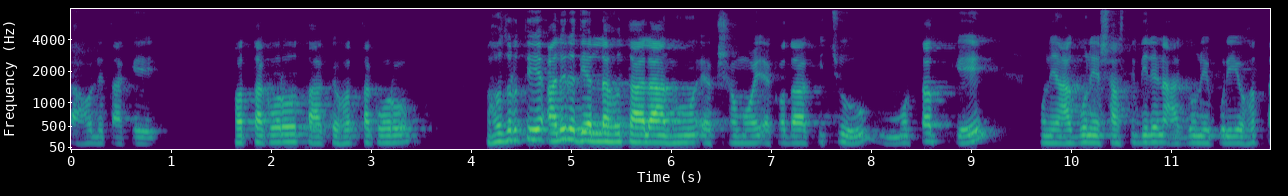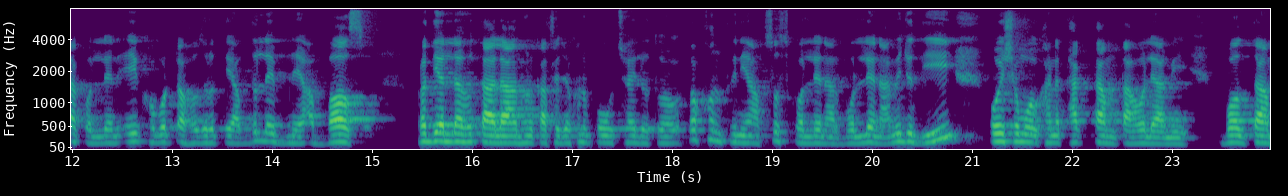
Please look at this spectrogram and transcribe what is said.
তাহলে তাকে হত্যা করো, তাকে হত্যা করো। হজরতে আলী রদি আল্লাহ তালাহু এক সময় একদা কিছু মোরতাদকে উনি আগুনে শাস্তি দিলেন, আগুনে পুড়িয়ে হত্যা করলেন। এই খবরটা হজরতে আবদুল্লাহ ইবনে আব্বাস রদি আল্লাহ তালাহুর কাছে যখন পৌঁছাইল, তো তখন তিনি আফসোস করলেন আর বললেন, আমি যদি ওই সময় ওখানে থাকতাম, তাহলে আমি বলতাম,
